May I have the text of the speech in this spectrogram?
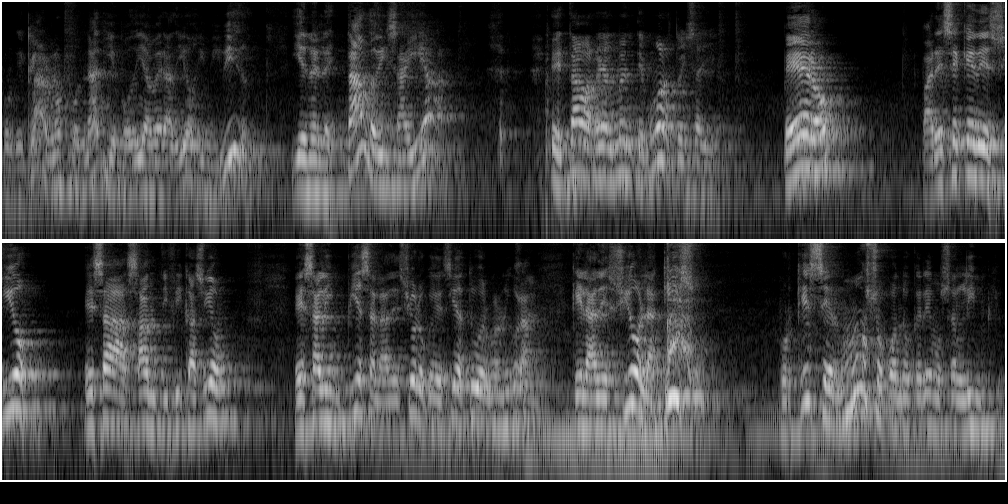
Porque claro, no, pues nadie podía ver a Dios y vivir. Y en el estado de Isaías estaba realmente muerto Isaías. Pero parece que deseó esa santificación, esa limpieza, la deseó, lo que decías tú, hermano Nicolás, que la deseó, la quiso. Porque es hermoso cuando queremos ser limpios.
